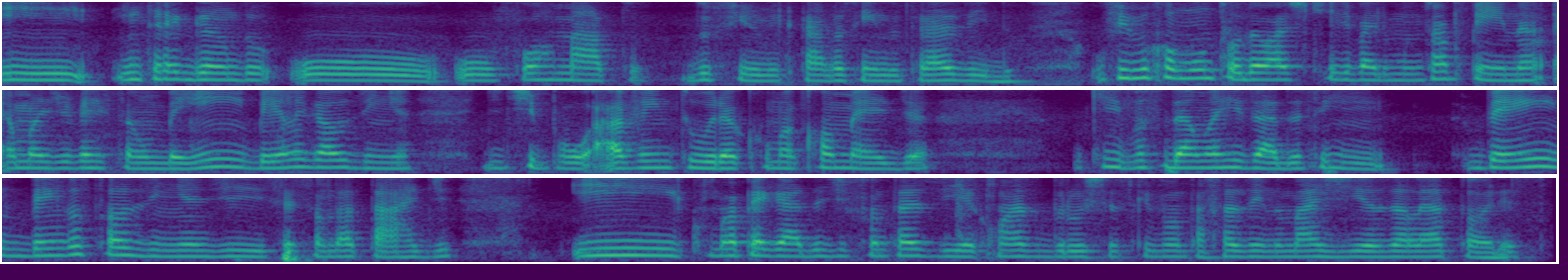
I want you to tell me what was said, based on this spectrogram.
e entregando o, o formato do filme que estava sendo trazido. O filme como um todo eu acho que ele vale muito a pena, é uma diversão bem bem legalzinha, de tipo aventura com uma comédia que você dá uma risada assim bem bem gostosinha de sessão da tarde e com uma pegada de fantasia com as bruxas que vão estar tá fazendo magias aleatórias.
